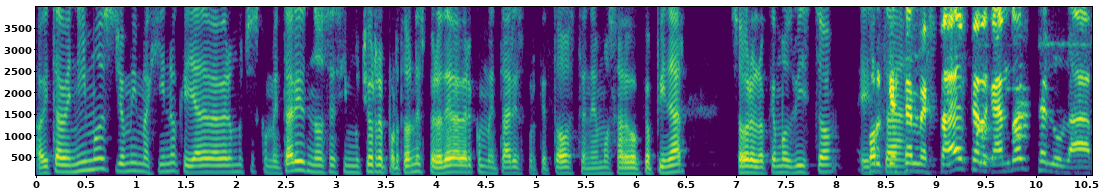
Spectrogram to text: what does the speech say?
Ahorita venimos, yo me imagino que ya debe haber muchos comentarios, no sé si muchos reportones, pero debe haber comentarios porque todos tenemos algo que opinar sobre lo que hemos visto. Esta, porque te me está descargando el celular.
